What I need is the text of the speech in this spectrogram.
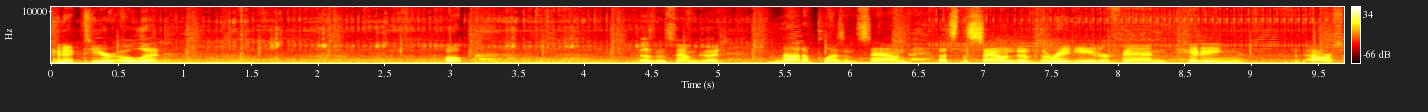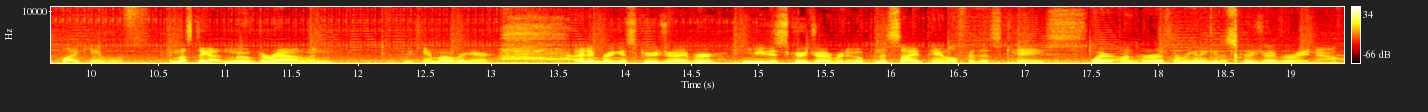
connect to your OLED. Oh, doesn't sound good. Not a pleasant sound. That's the sound of the radiator fan hitting the power supply cables. It must have gotten moved around when we came over here. I didn't bring a screwdriver. You need a screwdriver to open the side panel for this case. Where on earth are we gonna get a screwdriver right now?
